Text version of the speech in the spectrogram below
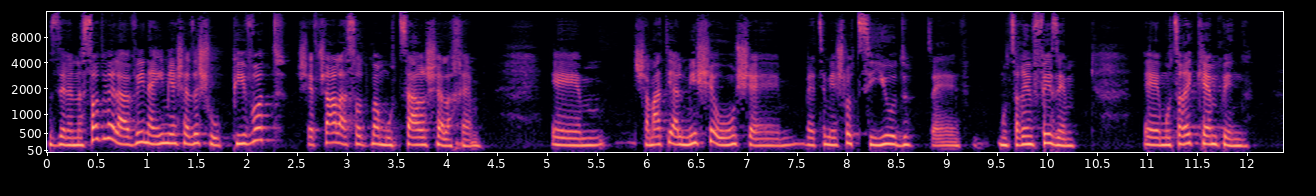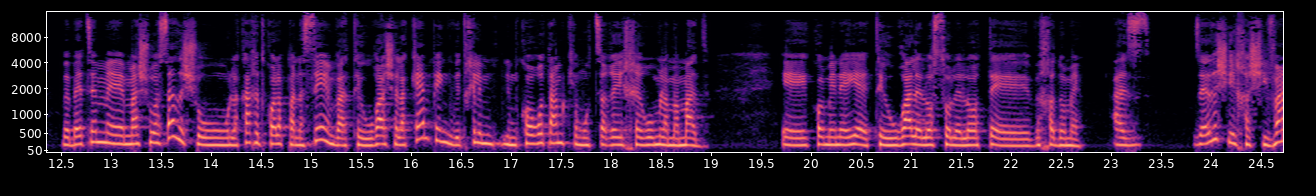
זה לנסות ולהבין האם יש איזשהו פיבוט שאפשר לעשות במוצר שלכם. אה, שמעתי על מישהו שבעצם יש לו ציוד, זה מוצרים פיזיים, אה, מוצרי קמפינג, ובעצם אה, מה שהוא עשה זה שהוא לקח את כל הפנסים והתאורה של הקמפינג והתחיל למכור אותם כמוצרי חירום לממ"ד. אה, כל מיני אה, תאורה ללא סוללות וכדומה. אז זה איזושהי חשיבה,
